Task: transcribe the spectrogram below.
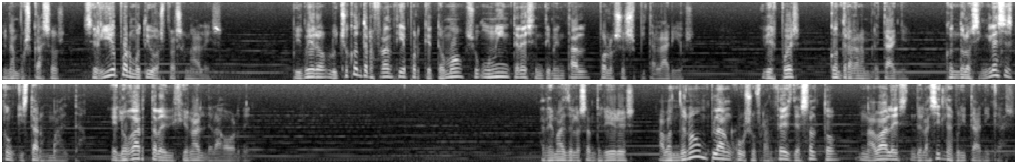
En ambos casos, se guió por motivos personales, Primero luchó contra Francia porque tomó un interés sentimental por los hospitalarios, y después contra Gran Bretaña, cuando los ingleses conquistaron Malta, el hogar tradicional de la orden. Además de los anteriores, abandonó un plan ruso-francés de asalto navales de las Islas Británicas.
